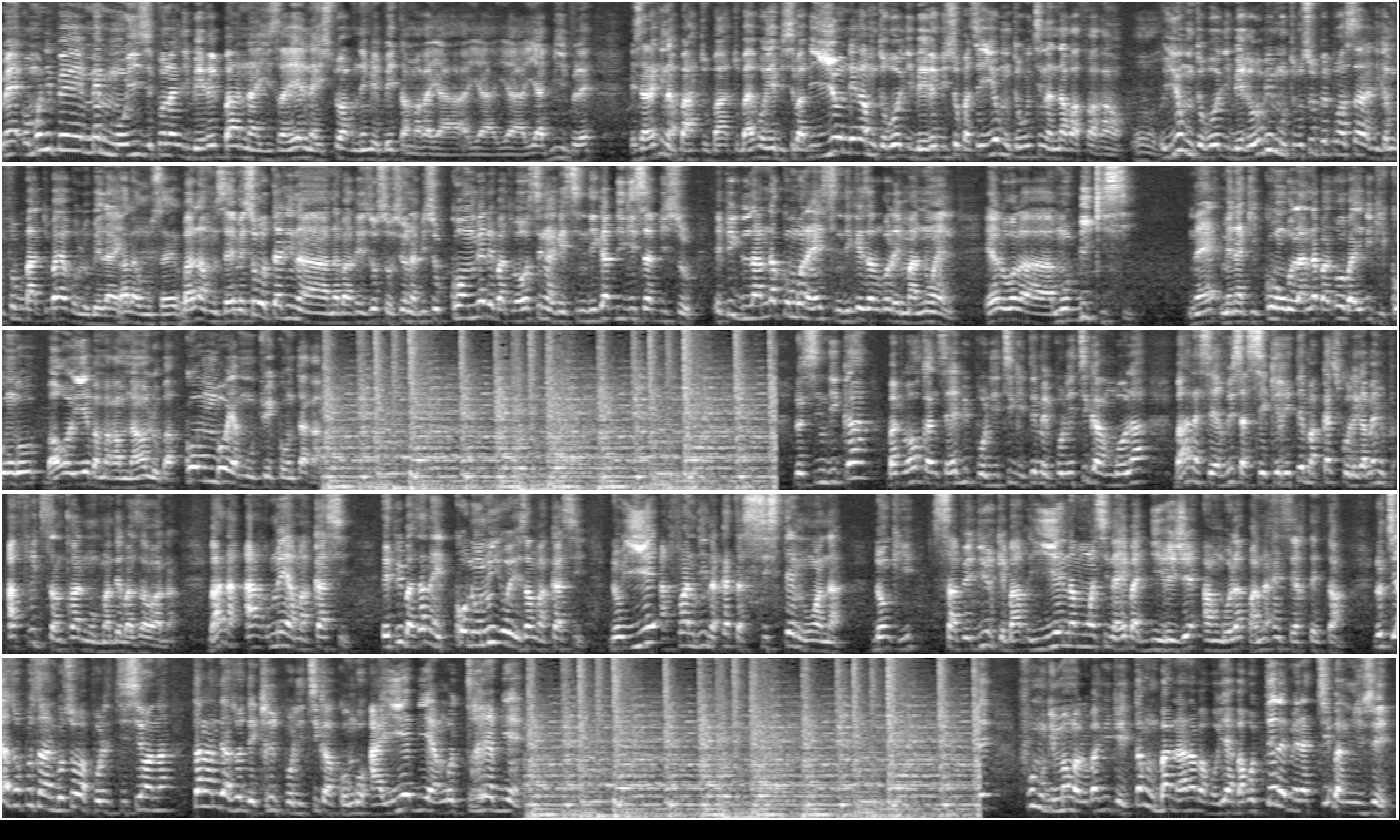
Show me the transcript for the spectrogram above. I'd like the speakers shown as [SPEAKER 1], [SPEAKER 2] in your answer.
[SPEAKER 1] mais omoni mpe meme moïse mpona libere bana israel na histoire ndenge ebetamaka ya, ya, ya, ya bible ezalaki na bato bato baya koyebisa babi yo ndenge moto okolibere biso parce yo moto outi na ndako ya pharaon mm. yo moto okolibere obi moto mosusu mpe mpo asala likambo fo bato baya kolobela ye balamusa ye mais soki otali na, na bareseau sociaux na biso combien de bato baosengaka esindika bikisa biso epuis landa nkombo na ye esindika eza lokola emmanuel eya lokola mobikisi mais mais na kikongo landa bato oyo bayebi kikongo baoyeba makambo na oloba kombo ya motu ekontaka le syndicat bato bakokanisa yebi politiki te mais politiki ya angola baa na service ya sécurité makasi koleka meme afrique centrale mouvement te baza wana baa na armée ya makasi epuis baza na économie oyo eza makasi donc ye afandi na kati ya système wana donc ça veut dire que ba ye na mwasi na ye ba diriger angola pendant un certain temps donc ti azopusana liboso bapoliticien wana tala nde azo décrire politique ya congo ayebi yango très bien fumu kimbango alobaki ke ntango bana wana bakoya bakotelemela ti bamusée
